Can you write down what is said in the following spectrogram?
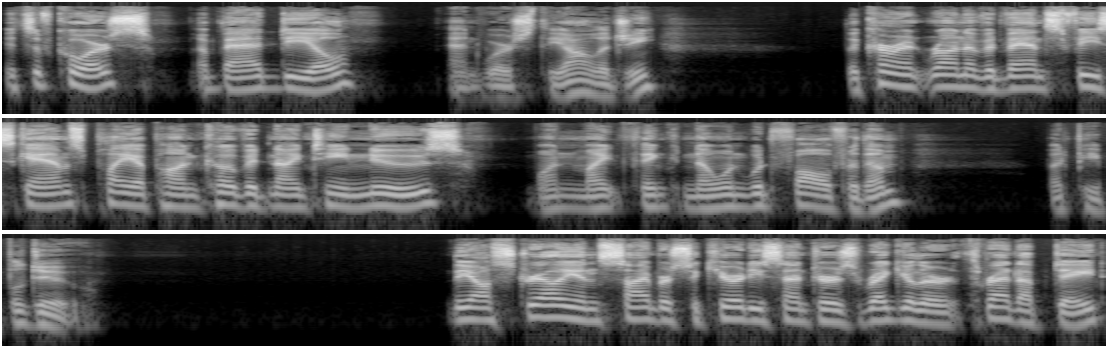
It's, of course, a bad deal and worse theology. The current run of advance fee scams play upon COVID 19 news. One might think no one would fall for them, but people do. The Australian Cybersecurity Centre's regular threat update,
